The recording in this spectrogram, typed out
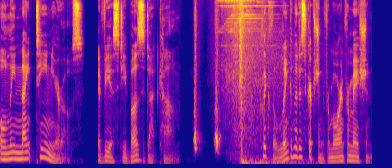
only 19 euros at vstbuzz.com. Click the link in the description for more information.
